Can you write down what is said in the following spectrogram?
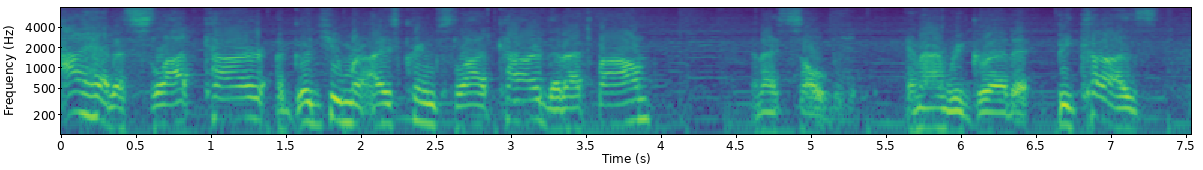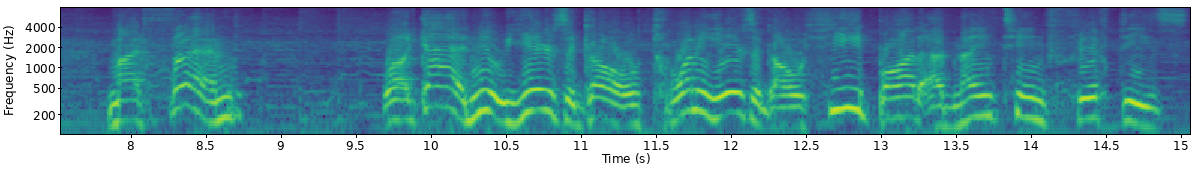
I had a slot car, a Good Humor Ice Cream slot car that I found, and I sold it. And I regret it because my friend, well, a guy I knew years ago, 20 years ago, he bought a 1950s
